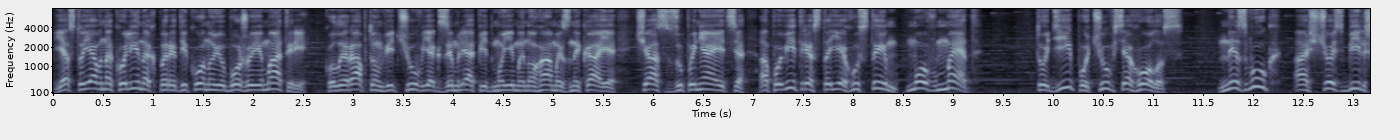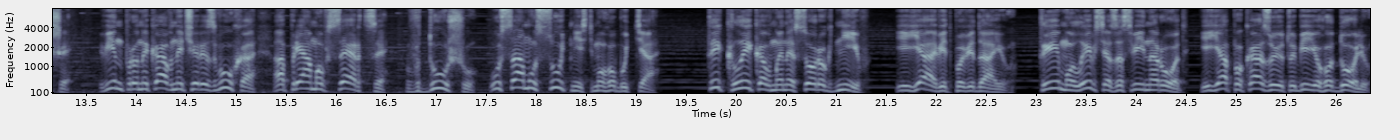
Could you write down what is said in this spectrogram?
Я стояв на колінах перед іконою Божої Матері, коли раптом відчув, як земля під моїми ногами зникає, час зупиняється, а повітря стає густим, мов мед. Тоді почувся голос. Не звук, а щось більше. Він проникав не через вуха, а прямо в серце, в душу, у саму сутність мого буття. Ти кликав мене сорок днів, і я відповідаю. Ти молився за свій народ, і я показую тобі його долю.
